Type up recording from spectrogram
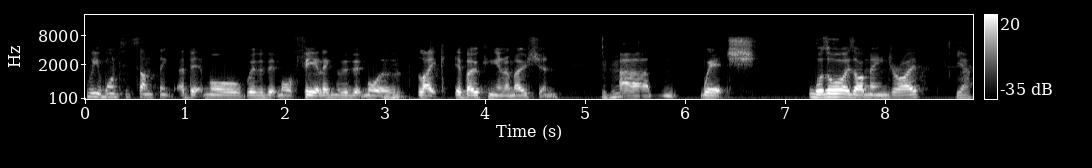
we wanted something a bit more with a bit more feeling, with a bit more Mhm. like evoking an emotion, Mhm. um, which was always our main drive. Yeah.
